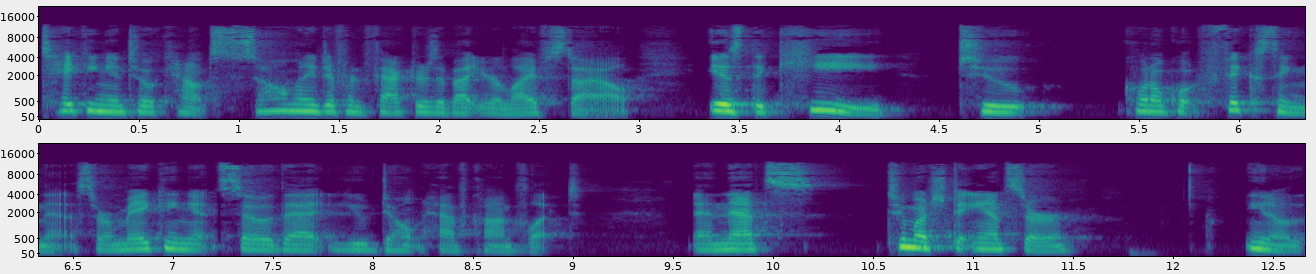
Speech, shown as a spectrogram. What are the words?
taking into account so many different factors about your lifestyle is the key to quote unquote fixing this or making it so that you don't have conflict. And that's too much to answer, you know,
